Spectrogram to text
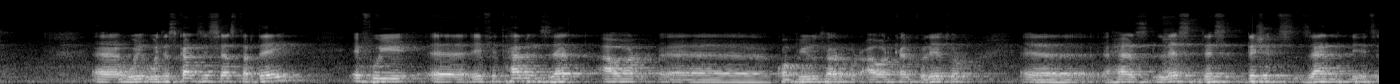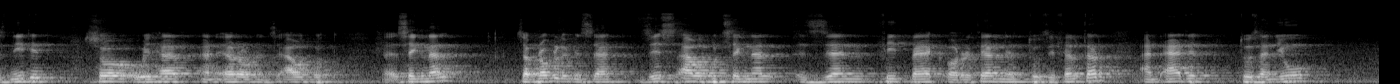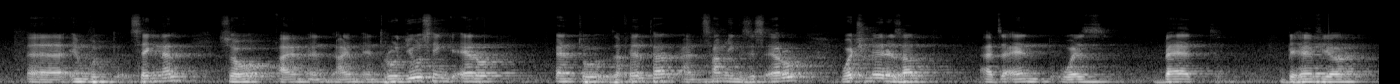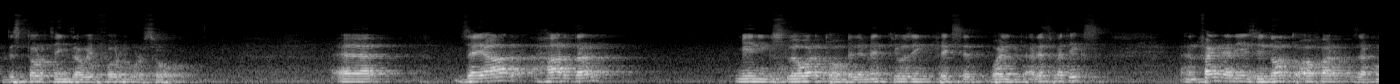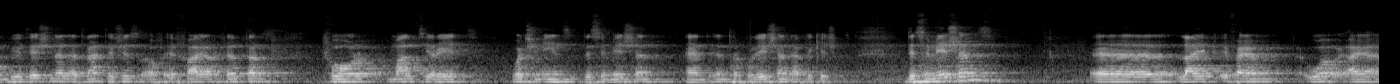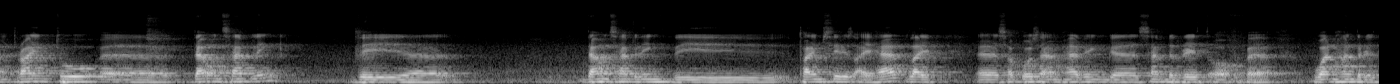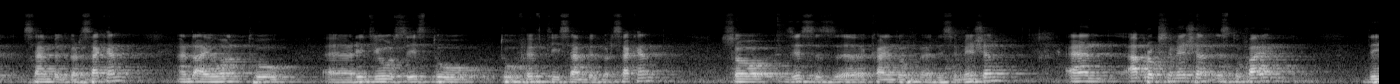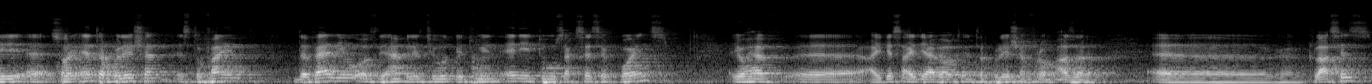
Uh, we, we discussed this yesterday. If, we, uh, if it happens that our uh, computer or our calculator uh, has less digits than it is needed, so we have an error in the output uh, signal. The problem is that this output signal is then feedback or returned to the filter and added to the new input signal. So I'm, in, I'm introducing error into the filter and summing this error, which may result at the end with bad behavior, distorting the waveform or so. Uh, they are harder, meaning slower to implement using fixed point arithmetics. And finally, they don't offer the computational advantages of FIR filters for multi-rate, which means decimation and interpolation applications. Decimations, uh, like if I am, I am trying to uh, downsampling the uh, downsampling the time series I have, like uh, suppose I'm having a sample rate of uh, 100 samples per second, and I want to uh, reduce this to, to 50 samples per second. So this is a kind of a decimation. And approximation is to find the, uh, sorry, interpolation is to find the value of the amplitude between any two successive points. You have, uh, I guess, idea about interpolation from other uh, classes.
